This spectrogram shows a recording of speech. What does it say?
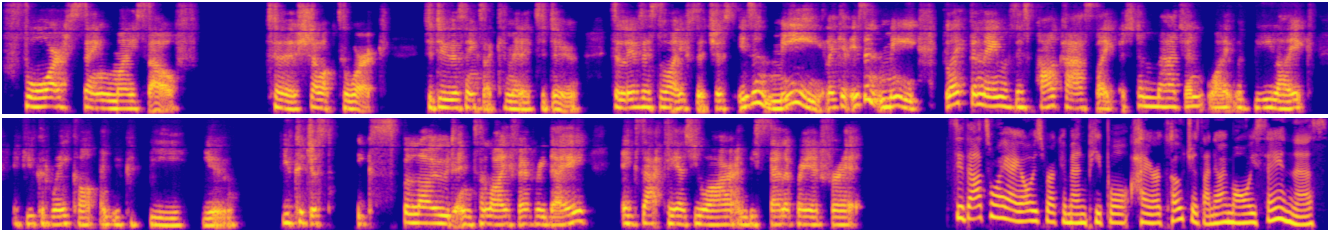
forcing myself to show up to work, to do the things I committed to do, to live this life that just isn't me. Like it isn't me. Like the name of this podcast, like just imagine what it would be like if you could wake up and you could be you. You could just explode into life every day exactly as you are and be celebrated for it. See, that's why I always recommend people hire coaches. I know I'm always saying this,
